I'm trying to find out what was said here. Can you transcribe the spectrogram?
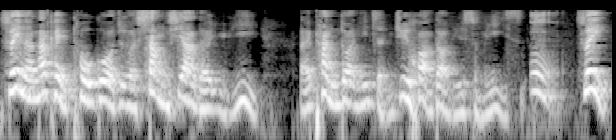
所以呢，它可以透过这个上下的语义。来判断你整句话到底是什么意思。嗯，所以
